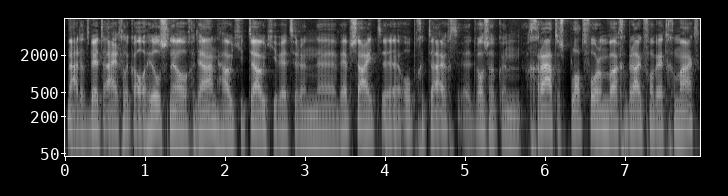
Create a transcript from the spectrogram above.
Nou, dat werd eigenlijk al heel snel gedaan. Houd je touwtje werd er een website opgetuigd. Het was ook een gratis platform waar gebruik van werd gemaakt.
